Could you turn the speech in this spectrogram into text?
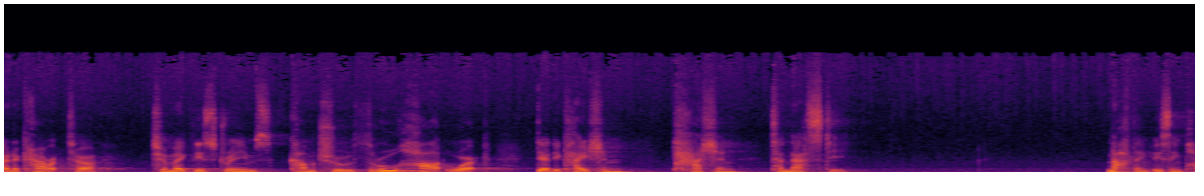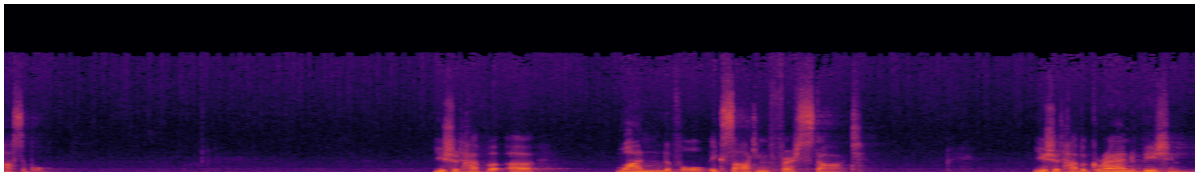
and a character to make these dreams come true through hard work, dedication, passion, tenacity. Nothing is impossible. You should have a, a wonderful, exciting first start. You should have a grand vision.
